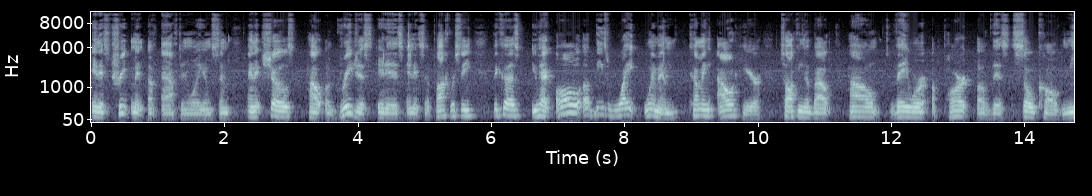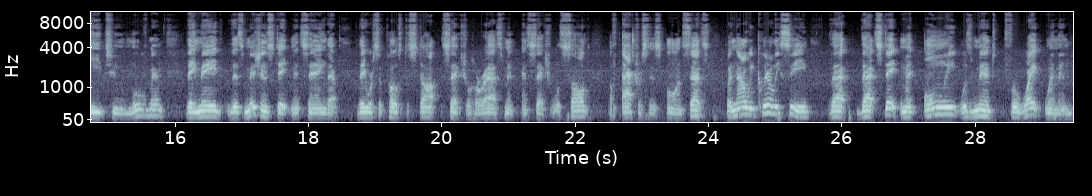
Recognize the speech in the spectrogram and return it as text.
in its treatment of Afton Williamson, and it shows how egregious it is in its hypocrisy because you had all of these white women coming out here talking about how they were a part of this so called Me Too movement. They made this mission statement saying that they were supposed to stop sexual harassment and sexual assault of actresses on sets. But now we clearly see that that statement only was meant for white women.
